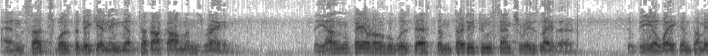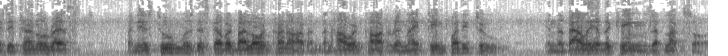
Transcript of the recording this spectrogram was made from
And such was the beginning of Tutankhamun's reign. The young pharaoh who was destined 32 centuries later to be awakened from his eternal rest when his tomb was discovered by Lord Carnarvon and Howard Carter in 1922 in the Valley of the Kings at Luxor.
